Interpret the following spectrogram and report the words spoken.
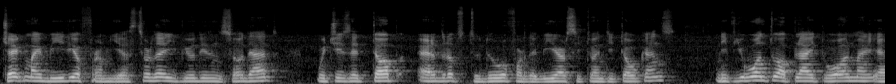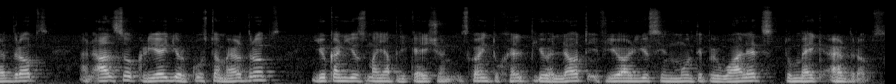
Check my video from yesterday if you didn't saw that, which is the top airdrops to do for the BRC20 tokens. And if you want to apply to all my airdrops and also create your custom airdrops, you can use my application. It's going to help you a lot if you are using multiple wallets to make airdrops.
